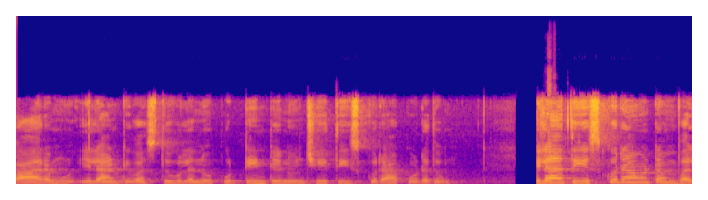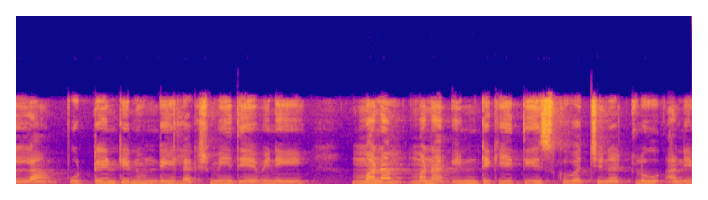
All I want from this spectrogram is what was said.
కారము ఇలాంటి వస్తువులను పుట్టింటి నుంచి తీసుకురాకూడదు. ఇలా తీసుకురావటం వల్ల పుట్టింటి నుండి లక్ష్మీదేవిని మనం మన ఇంటికి తీసుకువచ్చినట్లు అని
